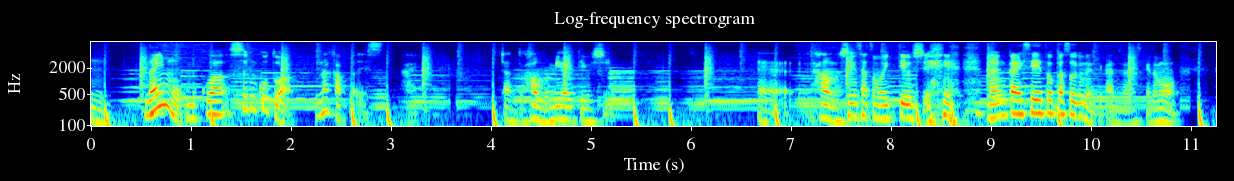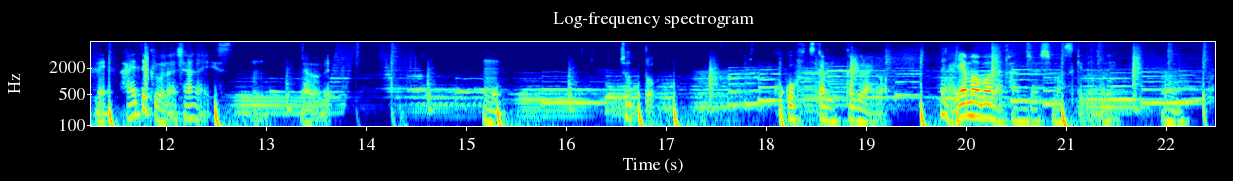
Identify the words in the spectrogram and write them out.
うん。何も僕はすることはなかったです。はい。ちゃんと歯も磨いてるし、えー、歯の診察も行ってるし 何回正当化するねって感じなんですけども、ね、生えてくるのはしゃあないです。うん。なので、うん。ちょっと、ここ2日3日ぐらいは、なんか山場な感じはしますけどもね。うん。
